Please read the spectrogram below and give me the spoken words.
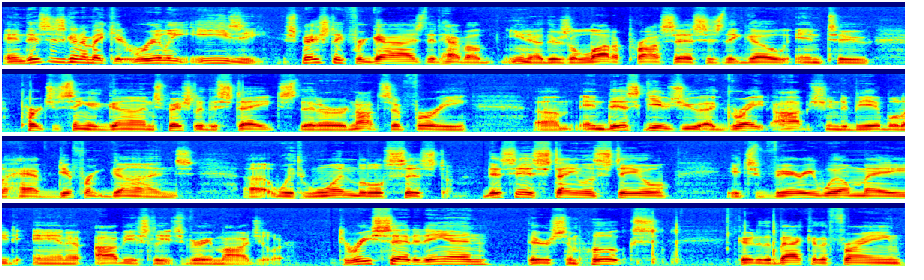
And this is going to make it really easy, especially for guys that have a, you know, there's a lot of processes that go into purchasing a gun, especially the states that are not so free. Um, and this gives you a great option to be able to have different guns uh, with one little system. This is stainless steel. It's very well made and obviously it's very modular. To reset it in, there's some hooks. Go to the back of the frame.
